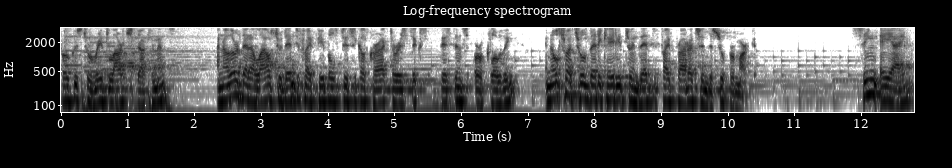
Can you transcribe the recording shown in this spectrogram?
focus to read large documents, another that allows to identify people's physical characteristics, distance, or clothing, and also a tool dedicated to identify products in the supermarket. Seeing AI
